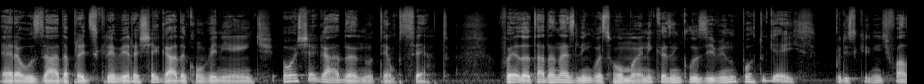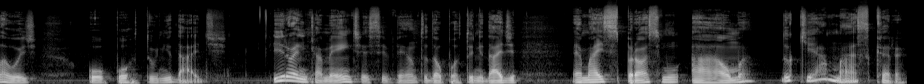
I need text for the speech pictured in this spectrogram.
era usada para descrever a chegada conveniente ou a chegada no tempo certo. Foi adotada nas línguas românicas, inclusive no português. Por isso que a gente fala hoje oportunidade. Ironicamente, esse vento da oportunidade é mais próximo à alma do que à máscara.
